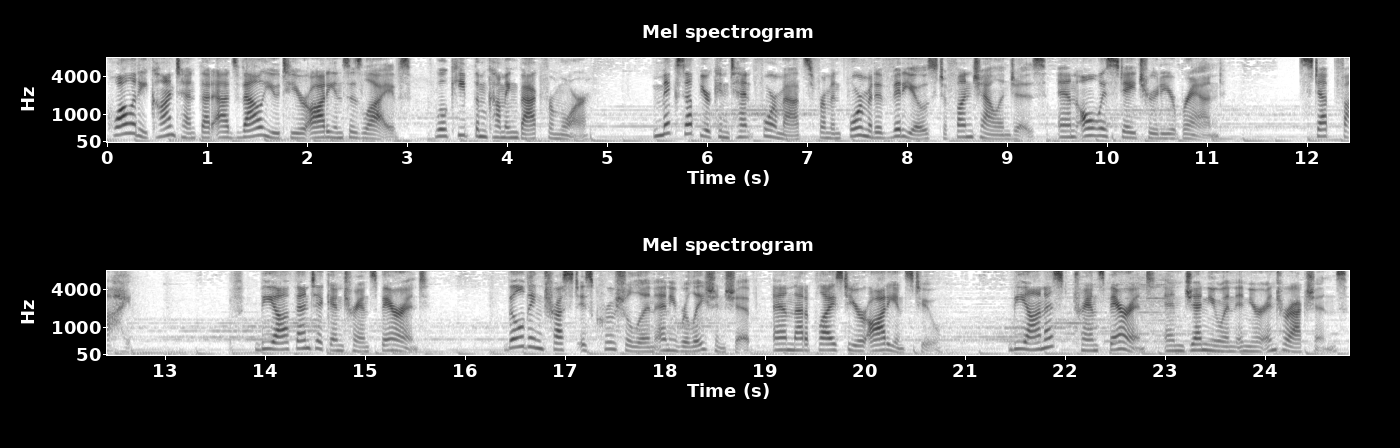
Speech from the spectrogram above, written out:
Quality content that adds value to your audience's lives will keep them coming back for more. Mix up your content formats from informative videos to fun challenges, and always stay true to your brand. Step 5. Be authentic and transparent. Building trust is crucial in any relationship, and that applies to your audience too. Be honest, transparent, and genuine in your interactions.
